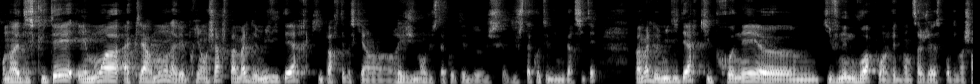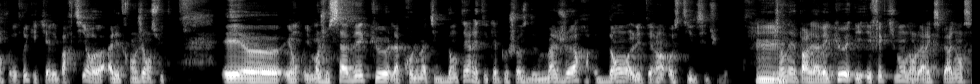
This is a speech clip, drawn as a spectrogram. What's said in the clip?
On en a discuté et moi à Clermont, on avait pris en charge pas mal de militaires qui partaient parce qu'il y a un régiment juste à côté de juste à côté de l'université pas mal de militaires qui prenaient, euh, qui venaient nous voir pour enlever de dents de sagesse, pour des machins, pour des trucs, et qui allaient partir euh, à l'étranger ensuite. Et, euh, et, moi, je savais que la problématique dentaire était quelque chose de majeur dans les terrains hostiles, si tu veux. Hmm. J'en avais parlé avec eux, et effectivement, dans leur expérience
